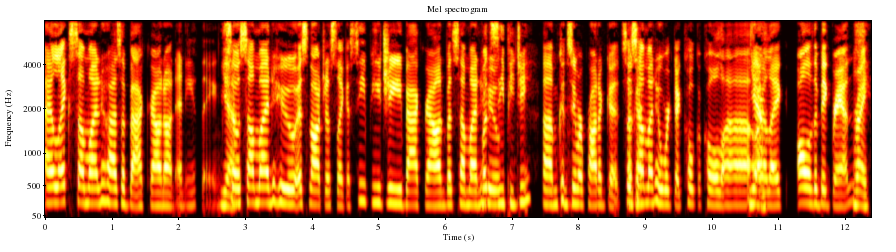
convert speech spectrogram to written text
I like someone who has a background on anything. Yeah. So someone who is not just like a CPG background, but someone What's who CPG? um, consumer product goods. So Okay. someone who worked at Coca Cola Yeah. or like all of the big brands, Right.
